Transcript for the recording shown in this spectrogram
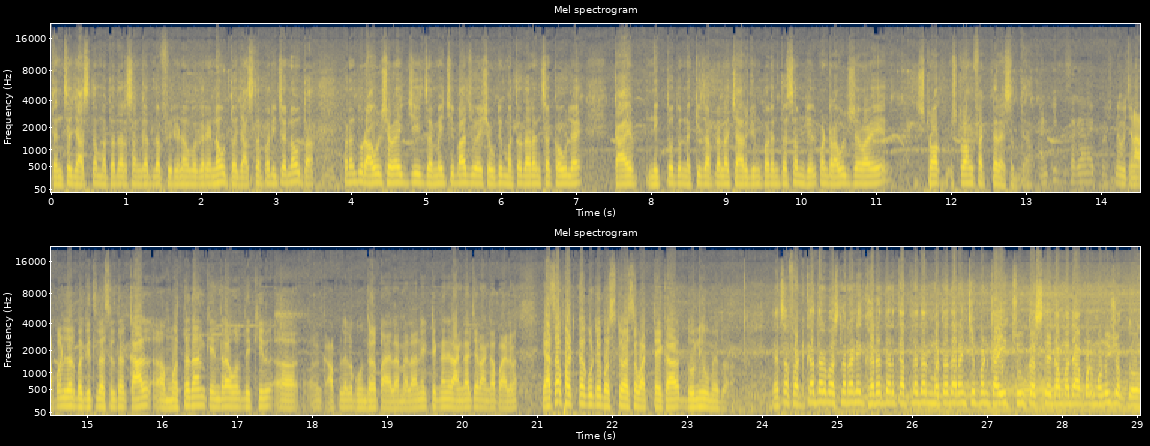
त्यांचं जास्त मतदारसंघातलं फिरणं वगैरे नव्हतं जास्त परिचय नव्हता. परंतु राहुल शेवाळीची जमेची बाजू आहे. शेवटी मतदारांचा कौल आहे. काय निघतो तो नक्कीच आपल्याला चार जूनपर्यंत समजेल. पण राहुल शेवाळे स्ट्रॉक स्ट्रॉंग फॅक्टर आहे सध्या. आणखी सगळ्यांना एक प्रश्न विचार आपण जर बघितलं असेल तर काल मतदान केंद्रावर देखील आपल्याला गोंधळ पाहायला मिळाला अनेक ठिकाणी रांगाच्या रांगा पाहायला मिळाल्या. याचा फटका कुठे बसतोय असं वाटतंय का दोन्ही उमेदवार याचा फटका तर बसणार आणि खरं तर त्यातल्या त्यात मतदारांची पण काही चूक असते त्यामध्ये आपण म्हणू शकतो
